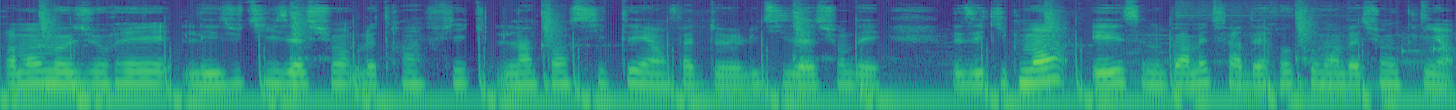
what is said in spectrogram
vraiment mesurer les utilisations, le trafic, l'intensité en fait de l'utilisation des, des équipements et ça nous permet de faire des recommandations aux clients.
